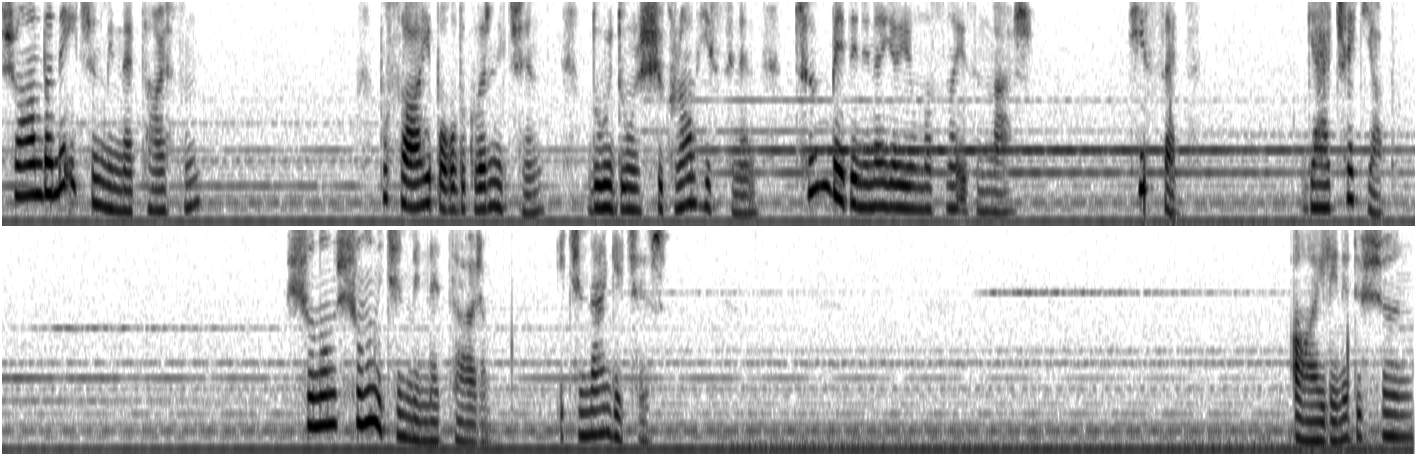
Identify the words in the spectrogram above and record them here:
Şu anda ne için minnettarsın? Bu sahip oldukların için duyduğun şükran hissinin tüm bedenine yayılmasına izin ver. Hisset. Gerçek yap. Şunun şunun için minnettarım. İçinden geçir. Aileni düşün,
